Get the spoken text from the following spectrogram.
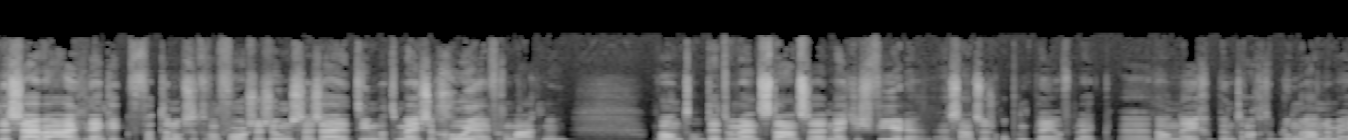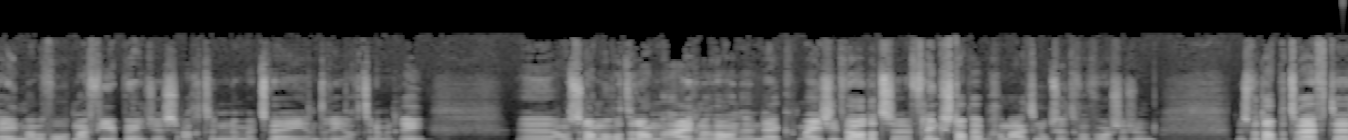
Dus zij hebben eigenlijk, denk ik, ten opzichte van vorig seizoen, zijn zij het team dat de meeste groei heeft gemaakt nu. Want op dit moment staan ze netjes vierde en staan ze dus op een playoff plek. Eh, wel negen punten achter Bloemendaal, nummer één. Maar bijvoorbeeld maar vier puntjes achter nummer twee en drie achter nummer drie. Eh, Amsterdam en Rotterdam hijgen nog wel hun nek. Maar je ziet wel dat ze een flinke stap hebben gemaakt ten opzichte van vorig seizoen. Dus wat dat betreft, eh,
